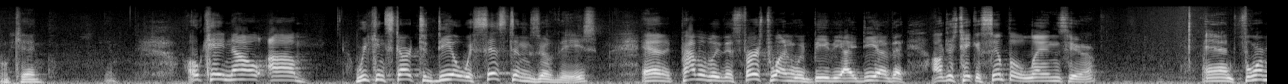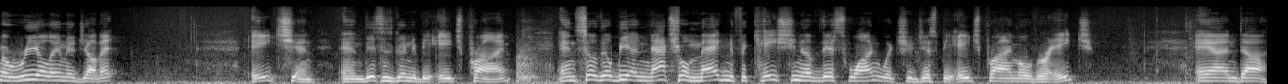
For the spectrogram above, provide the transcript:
Okay. Yeah. Okay, now um, we can start to deal with systems of these. And probably this first one would be the idea that I'll just take a simple lens here and form a real image of it h and, and this is going to be h prime. And so there'll be a natural magnification of this one, which should just be h prime over h. And uh,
